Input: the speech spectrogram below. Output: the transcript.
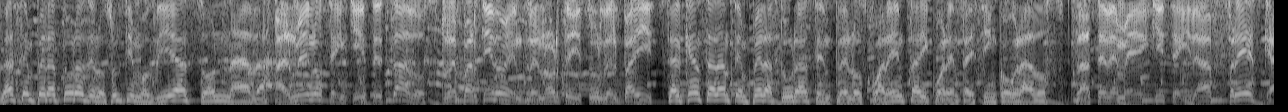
las temperaturas de los últimos días son nada. Al menos en 15 estados, repartido entre norte y sur del país. Se alcanzarán temperaturas entre los 40 y 45 grados, La CDMX seguirá fresca.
